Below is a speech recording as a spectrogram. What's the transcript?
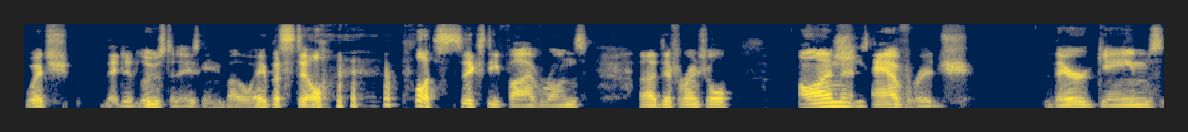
which they did lose today's game, by the way, but still plus 65 runs uh, differential. On Jeez. average, their games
